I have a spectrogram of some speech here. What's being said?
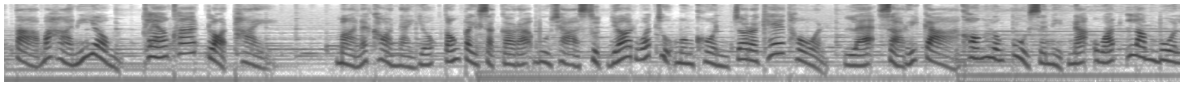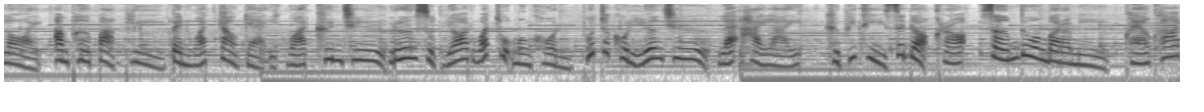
ตตามหานิยม แคล้วคลาดปลอดภัย มานครนายกต้องไปสักการะบูชาสุดยอดวัตถุมงคลจระเข้โทน และสาริกาของหลวงปู่สนิทณวัดลำบัวลอย อำเภอปากพลี เป็นวัดเก่าแก่อีกวัดขึ้นชื่อ เรื่องสุดยอดวัตถุมงคล พุทธคุณเรื่องชื่อ และไฮไลท์คือพิธีสะเดาะเคราะห์เสริมดวงบารมี แคล้วคลาด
